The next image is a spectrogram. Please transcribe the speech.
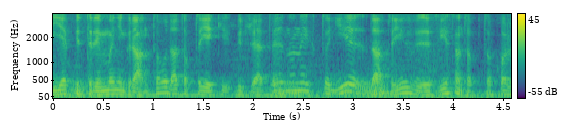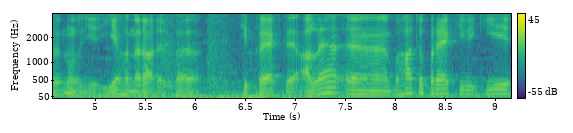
є підтримані грантово, да, тобто є якісь бюджети на них. Тоді да, тоді звісно, тобто кожен ну є- гонорари за ці проекти. Але е, багато проєктів, які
